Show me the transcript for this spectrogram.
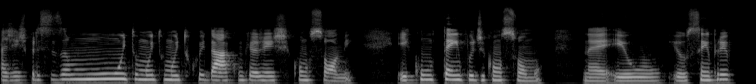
a gente precisa muito, muito, muito cuidar com o que a gente consome e com o tempo de consumo, né? Eu, eu sempre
